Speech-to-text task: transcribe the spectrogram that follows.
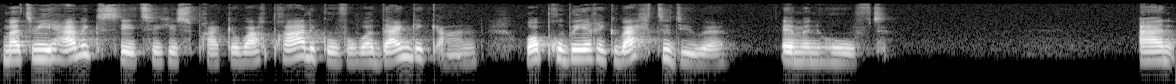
Met wie heb ik steeds gesprekken? Waar praat ik over? Wat denk ik aan? Wat probeer ik weg te duwen in mijn hoofd? En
